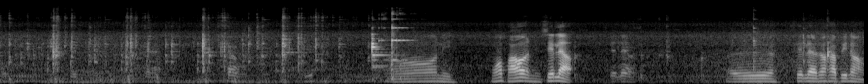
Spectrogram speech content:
หกเจ็ดแปดเก้าอ๋อนี่หัวเผานี่เสร็จแล้วเสร็จแล้วเออเสร็จแล้วเนาะครับพี่น้อง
